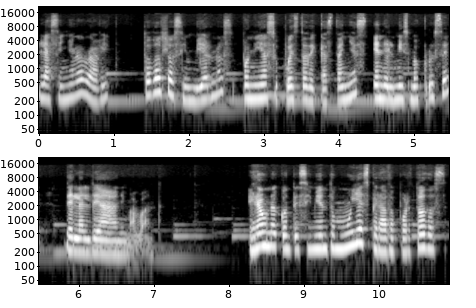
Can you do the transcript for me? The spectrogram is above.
La señora Rabbit todos los inviernos ponía su puesto de castañas en el mismo cruce de la aldea Animaland. Era un acontecimiento muy esperado por todos,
